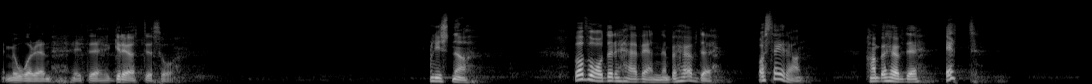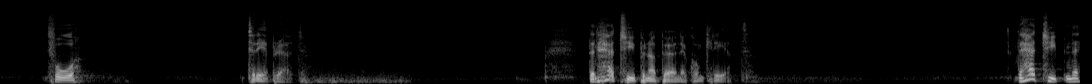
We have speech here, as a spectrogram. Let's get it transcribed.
med åren lite grötig så. Lyssna. Vad var det den här vännen behövde? Vad säger han? Han behövde ett, två, tre bröd. Den här typen av bön är konkret. Den här typen,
